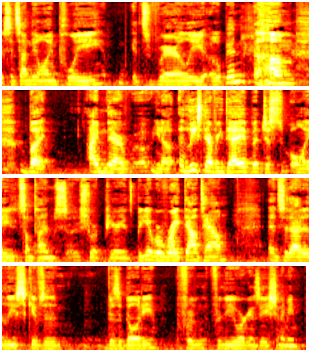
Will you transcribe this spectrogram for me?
since i'm the only employee it's rarely open um, but i'm there you know at least every day but just only sometimes short periods but yeah we're right downtown and so that at least gives a visibility for for the organization i mean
